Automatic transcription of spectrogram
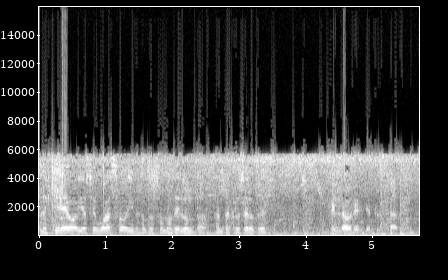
Él es Fideo, yo soy Guaso y nosotros somos de Lonta, Santa Cruz 03. Reloaded, ya tú sabes.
